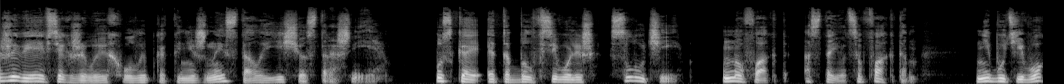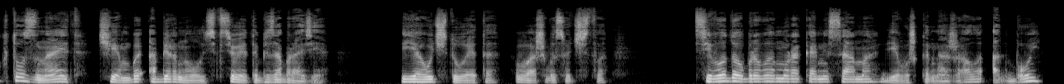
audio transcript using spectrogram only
Живее всех живых, улыбка княжны стала еще страшнее. Пускай это был всего лишь случай, но факт остается фактом — не будь его, кто знает, чем бы обернулось все это безобразие. Я учту это, ваше высочество. Всего доброго, Мураками-сама. Девушка нажала отбой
